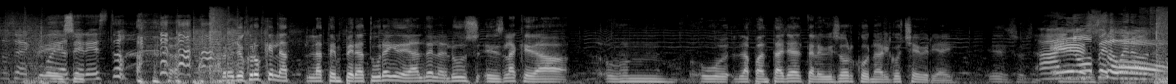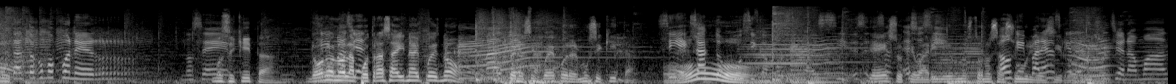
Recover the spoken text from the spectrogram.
no sabía que Sí, podía sí. hacer esto. Pero yo creo que la, la temperatura ideal de la luz es la que da un- u- la pantalla del televisor con algo chévere ahí. Eso sí. Ay, no, pero bueno, tanto como poner, no sé. Musiquita. No, Sí, no, no, la bien- potra Zaina pues no. Pero sí puede poner musiquita. Sí, exacto, Oh. música, música. Es- Eso, que varíe sí. unos tonos Aunque azules parejas y que les rojos. funciona más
